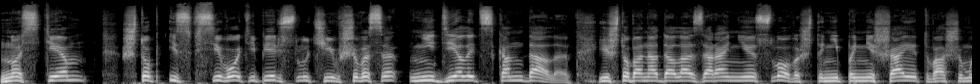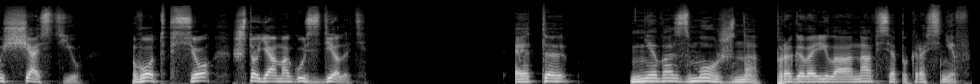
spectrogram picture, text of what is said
но с тем, чтоб из всего теперь случившегося не делать скандала, и чтобы она дала заранее слово, что не помешает вашему счастью. Вот все, что я могу сделать. «Это невозможно», — проговорила она, вся покраснев.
